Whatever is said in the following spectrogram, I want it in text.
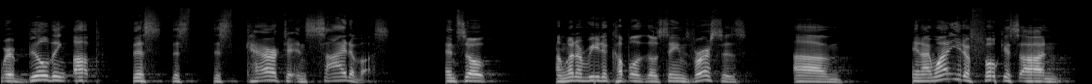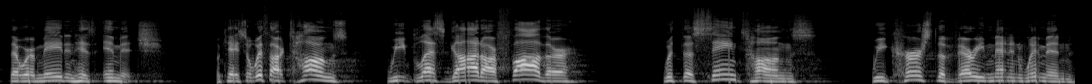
we're building up this, this, this character inside of us. And so I'm going to read a couple of those same verses. Um, and I want you to focus on that we're made in his image. Okay, so with our tongues, we bless God our Father with the same tongues, we curse the very men and women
